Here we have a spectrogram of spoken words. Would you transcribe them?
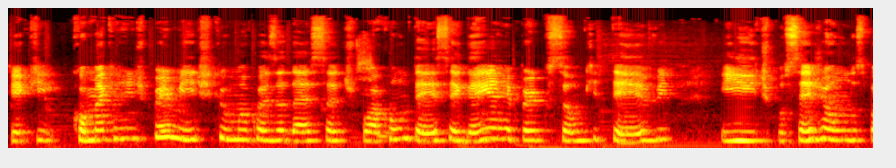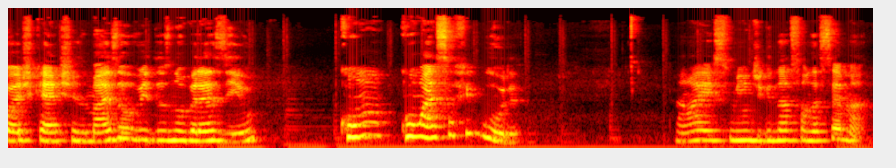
Que, que, como é que a gente permite que uma coisa dessa, tipo, aconteça e ganhe a repercussão que teve e, tipo, seja um dos podcasts mais ouvidos no Brasil com, com essa figura? Então é isso, minha indignação da semana.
